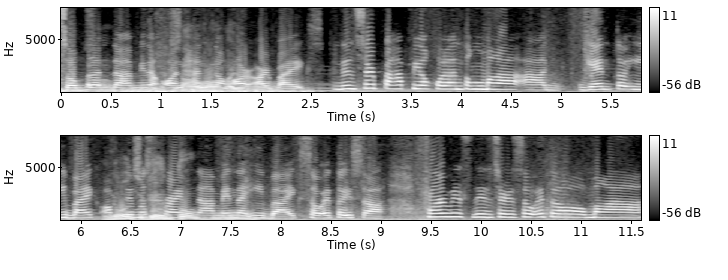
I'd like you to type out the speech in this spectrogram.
Sobrang dami ng on-hand ng RR bikes. And then sir, pahappy ako lang tong mga ah, Gento e-bike, Yun, Optimus si Gento. Prime namin na e-bike. So ito is ah, four wheels din sir. So ito mga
